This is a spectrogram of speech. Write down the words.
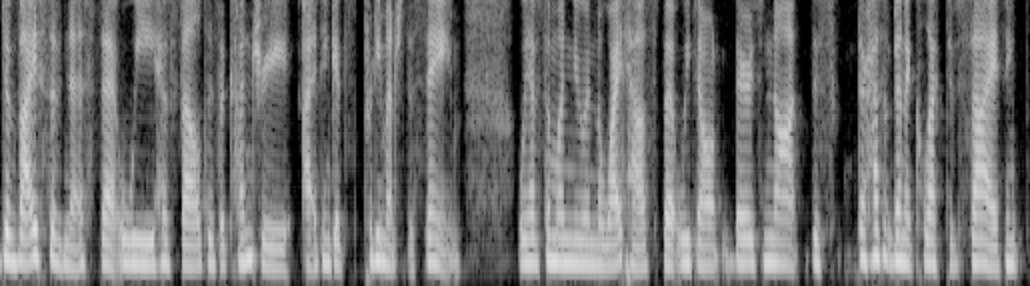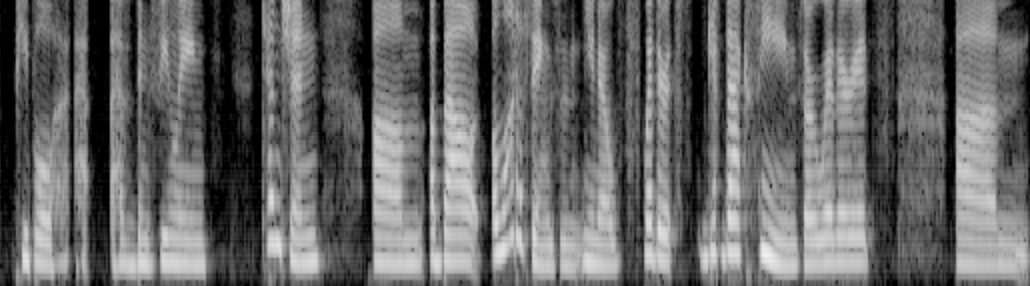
divisiveness that we have felt as a country i think it's pretty much the same. We have someone new in the white house but we don't there's not this there hasn't been a collective sigh. I think people ha- have been feeling tension um, about a lot of things and you know whether it's get vaccines or whether it's um,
